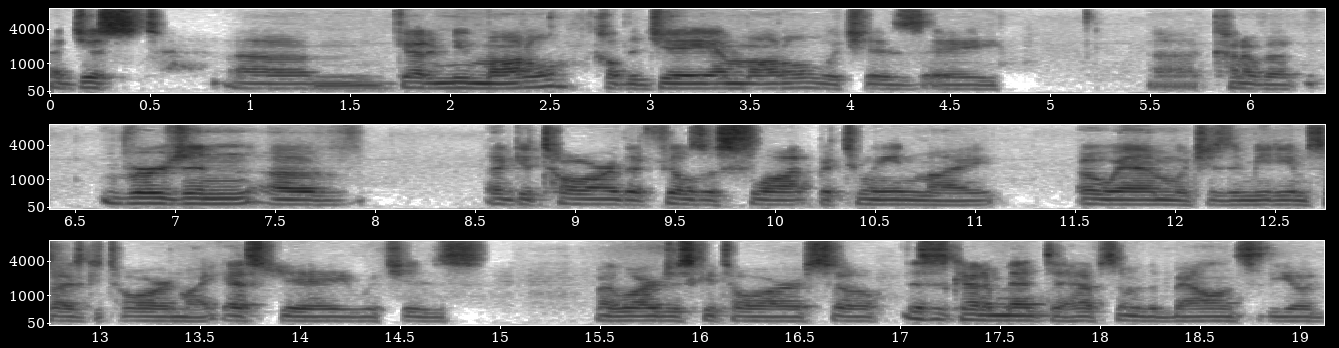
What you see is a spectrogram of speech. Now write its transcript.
I just um, got a new model called the JM model, which is a uh, kind of a version of a guitar that fills a slot between my OM, which is a medium-sized guitar, and my SJ, which is my largest guitar. So this is kind of meant to have some of the balance of the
